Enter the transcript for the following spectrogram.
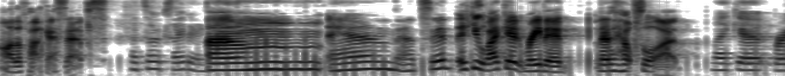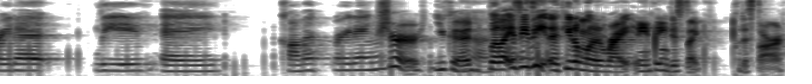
all the podcast apps. That's so exciting. Um, and that's it. If you like it, rate it. That helps a lot. like it, rate it, leave a comment rating. Sure, you could, Yeah. but like, it's easy if you don't want to write anything. Just like put a star.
